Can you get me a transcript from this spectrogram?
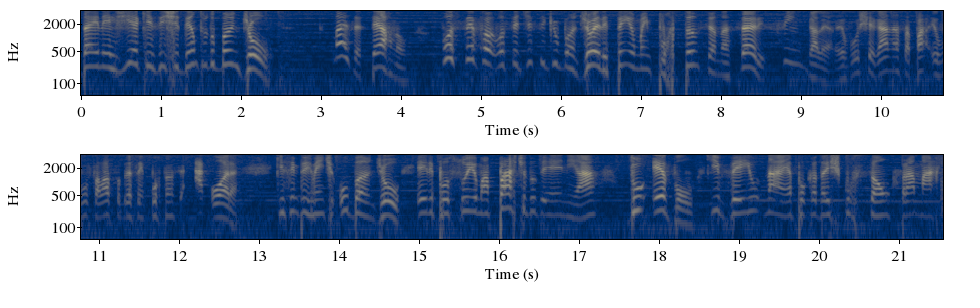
da energia que existe dentro do Banjo. Mas Eternal você, você disse que o Banjo ele tem uma importância na série? Sim, galera. Eu vou chegar nessa parte, eu vou falar sobre essa importância agora. Que simplesmente o Banjo ele possui uma parte do DNA do Evil que veio na época da excursão para Marte.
